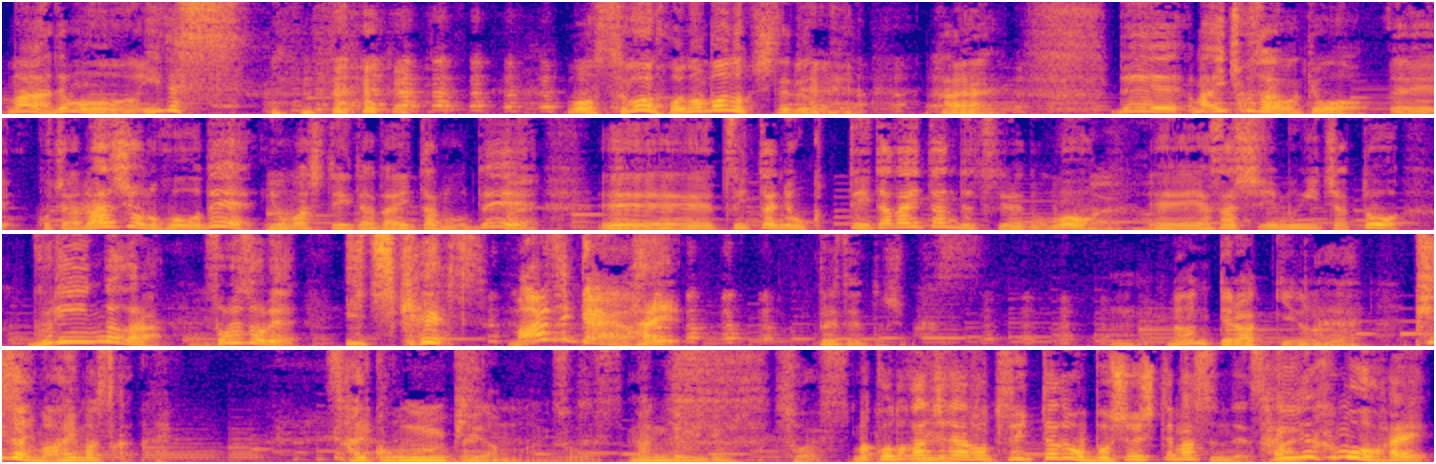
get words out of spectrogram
まあでも、いいです。もうすごいほのぼのしてるんで。はい。で、まあ、いちこさんは今日、えーこちらラジオの方で読ませていただいたので、えーツイッターに送っていただいたんですけれども、はいはいえー優しい麦茶とグリーンだから、それぞれ1ケース、マジかよはい、プレゼントします。なんてラッキーなんだえーピザにも合いますからね。最高のねうん、ピザもあります。そうです。何でもいけます。そうです。まあ、この感じで、あの、ツイッターでも募集してますんで、最悪もう、はい。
